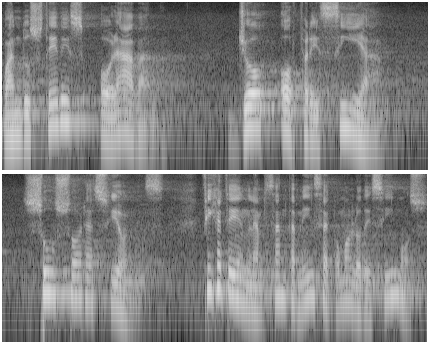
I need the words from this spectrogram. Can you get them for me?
Cuando ustedes oraban, yo ofrecía sus oraciones. Fíjate en la Santa Misa cómo lo decimos.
